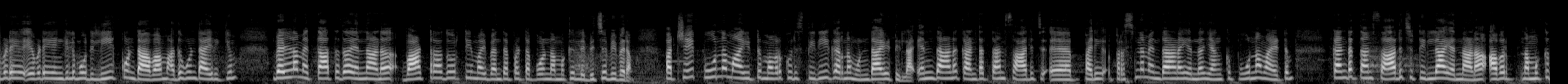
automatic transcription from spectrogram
ഇവിടെ എവിടെയെങ്കിലും ഒരു ലീക്ക് ഉണ്ടാവാം. അതുകൊണ്ടായിരിക്കും വെള്ളം എത്താത്തത് എന്നാണ് വാട്ടർ അതോറിറ്റിയുമായി ബന്ധപ്പെട്ടപ്പോൾ നമുക്ക് ലഭിച്ച വിവരം. പക്ഷേ പൂർണമായിട്ടും അവർക്കൊരു സ്ഥിരീകരണം ഉണ്ടായിട്ടില്ല. എന്താണ് കണ്ടെത്താൻ സാധിച്ച പ്രശ്നം എന്താണ് എന്ന് ഞങ്ങൾക്ക് പൂർണമായിട്ടും കണ്ടെത്താൻ സാധിച്ചിട്ടില്ല എന്നാണ് അവർ നമുക്ക്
